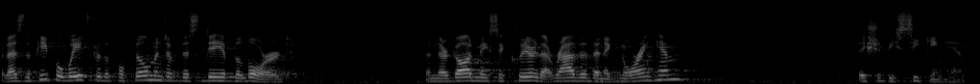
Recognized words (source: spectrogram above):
But as the people wait for the fulfillment of this day of the Lord, then their God makes it clear that rather than ignoring him, they should be seeking him.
